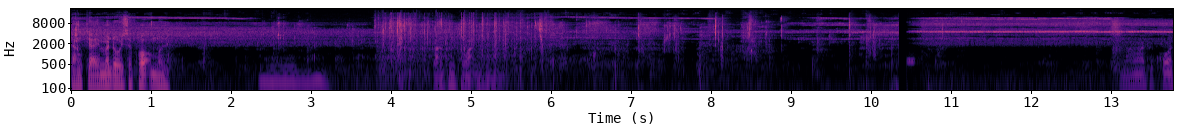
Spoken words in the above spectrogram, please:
ตั้งใจมาโดยเฉพาะมือปานขึ้นสวรรค์ครับมามาทุกคน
